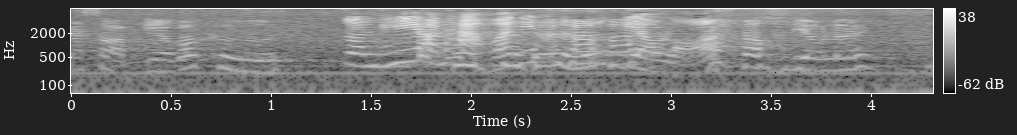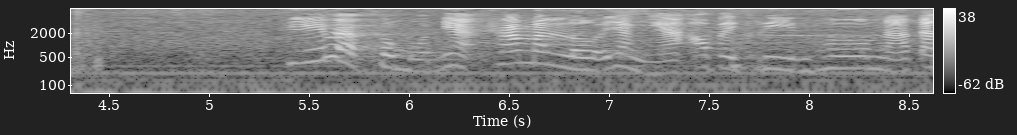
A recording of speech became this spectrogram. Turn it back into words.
กระสอบเดียวก็คือจนพี่เขาถามว่านี่คือลูกเดียวเหรอกระสอบเดียวเลย พี่แบบสมมติเนี่ยถ้ามันเลอะอย่างเงี้ยเอาไปคลีนเพิ่มนะ แต่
